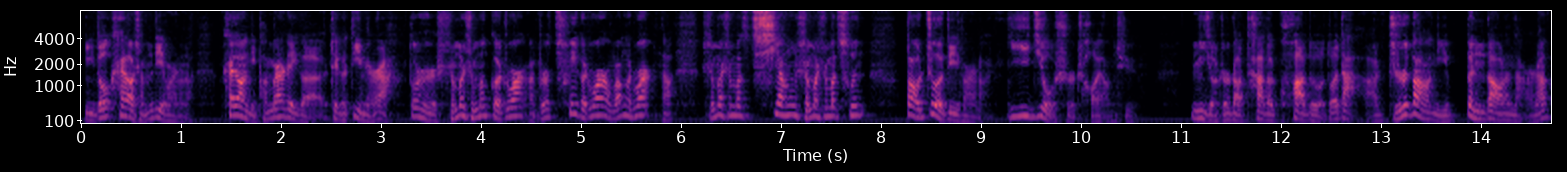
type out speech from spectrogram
你都开到什么地方了呢？开到你旁边这个这个地名啊，都是什么什么各庄啊，比如崔各庄、王各庄啊，什么什么乡、什么什么村，到这地方了，依旧是朝阳区，你就知道它的跨度有多大啊！直到你奔到了哪儿呢？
